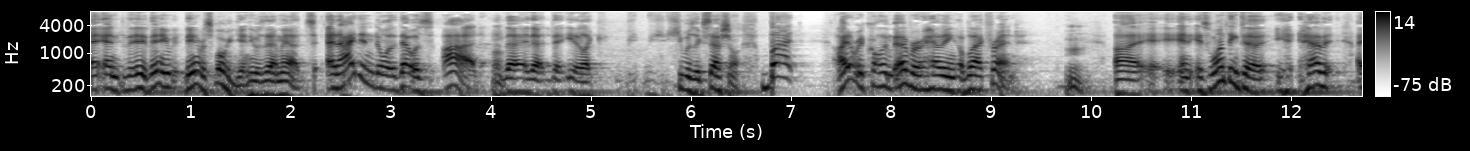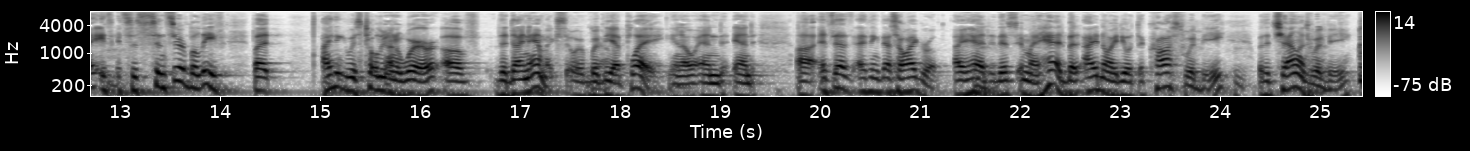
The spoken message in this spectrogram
and, they, they, they never spoke again. He was that mad. And I didn't know that that was odd, that, that, that, you know, like, he was exceptional. But I don't recall him ever having a black friend. Uh, and it's one thing to have it, it's, it's a sincere belief, but I think he was totally unaware of the dynamics that would be at play, you know, and, and uh, I think that's how I grew up. I had this in my head, but I had no idea what the cost would be, what the challenge would be.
